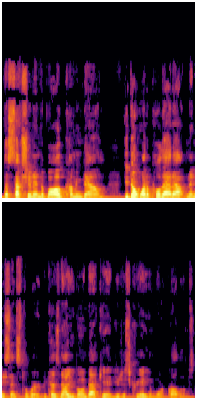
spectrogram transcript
the suction and the bulb coming down, you don't want to pull that out in any sense of the word because now you're going back in. You're just creating more problems.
